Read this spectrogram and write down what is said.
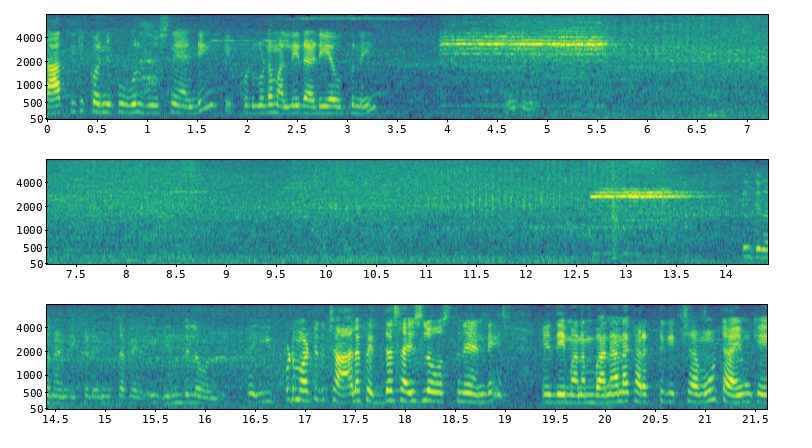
రాత్రికి కొన్ని పువ్వులు పూసినాయండి. ఇప్పుడు కూడా మళ్ళీ రెడీ అవుతున్నాయి. ఇదిగోనండి ఇక్కడ ఎంత ఇది ఇందులో ఉంది. ఇప్పుడు మటుకు చాలా పెద్ద సైజులో వస్తున్నాయండి. ఇది మనం బనానా కరెక్ట్గా ఇచ్చాము టైంకి.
